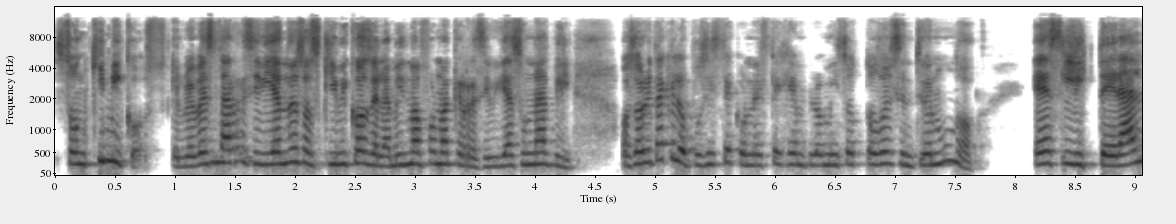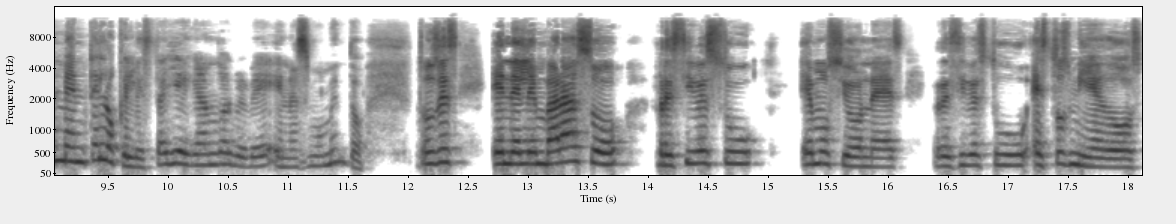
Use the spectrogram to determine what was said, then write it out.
son químicos. El bebé está recibiendo esos químicos de la misma forma que recibirías un Advil. O sea, ahorita que lo pusiste con este ejemplo, me hizo todo el sentido del mundo. Es literalmente lo que le está llegando al bebé en ese momento. Entonces, en el embarazo recibes tú emociones, recibes tú estos miedos,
